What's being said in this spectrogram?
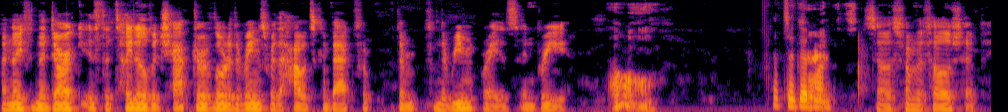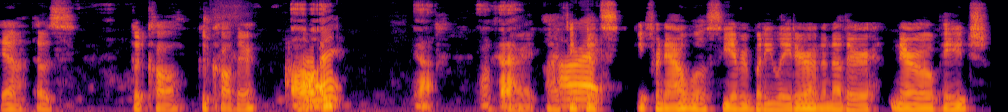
"A Knife in the Dark" is the title of a chapter of Lord of the Rings where the Howards come back from the from the Rimrays in Bree. Oh, That's a good very one. So it's from the Fellowship. Yeah, that was good call. Good call there. Oh, All and- right. okay. All right, I All think right. that's it for now. We'll see everybody later on another narrow page.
